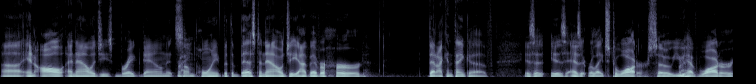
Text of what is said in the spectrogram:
Uh, and all analogies break down at right. some point, but the best analogy I've ever heard that I can think of is a, is as it relates to water. So you right. have water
